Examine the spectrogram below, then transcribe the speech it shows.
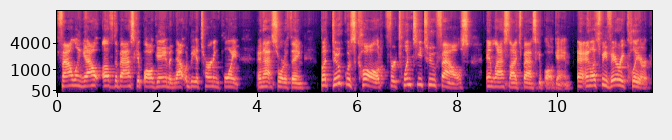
fouling out of the basketball game, and that would be a turning point and that sort of thing. But Duke was called for 22 fouls in last night's basketball game. And, let's be very clear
